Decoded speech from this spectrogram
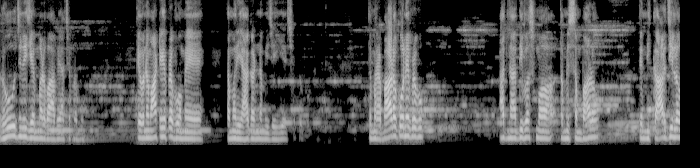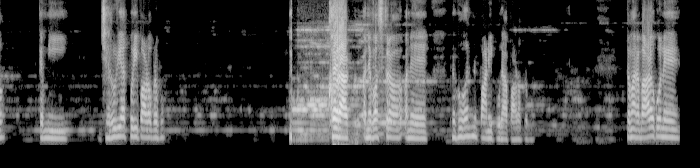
રોજની જેમ મળવા આવ્યા છે પ્રભુ, તેઓને માટે પ્રભુ અમે તમારી આગળ નમી જઈએ છીએ પ્રભુ. તમારા બાળકોને પ્રભુ, આજના દિવસમાં તમે સંભાળો, તેમની કાળજી લો, તેમની જરૂરિયાત પૂરી પાડો પ્રભુ. ખોરાક અને વસ્ત્ર અને પ્રભુ અન્ન પાણી પૂરા પાડો પ્રભુ. તમારા બાળકોને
